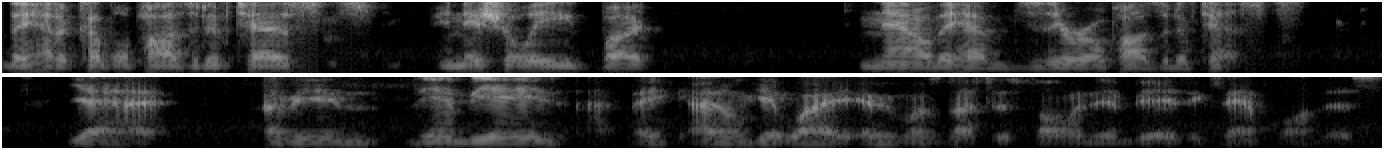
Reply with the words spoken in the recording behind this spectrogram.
they had a couple positive tests initially, but now they have zero positive tests. yeah, I mean the NBA. Like I don't get why everyone's not just following the NBA's example on this,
